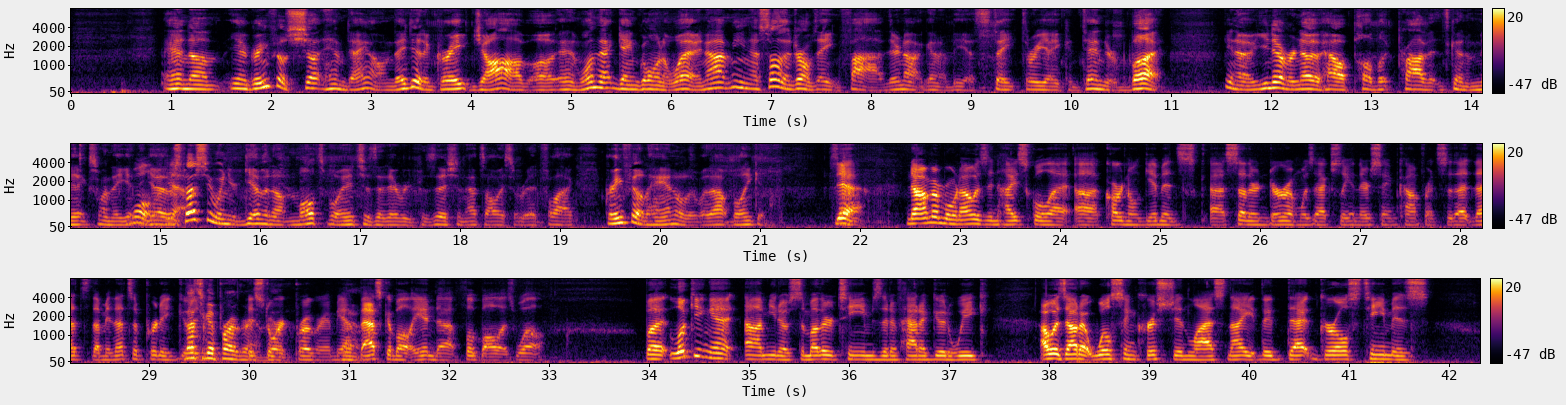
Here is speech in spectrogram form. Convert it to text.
And, um, you know, Greenfield shut him down. They did a great job uh, and won that game going away. Now, I mean, Southern Durham's 8 and 5. They're not going to be a state 3A contender, but, you know, you never know how public private is going to mix when they get Well, together, yeah. especially when you're giving up multiple inches at every position. That's always a red flag. Greenfield handled it without blinking. So- yeah. No, I remember when I was in high school at uh, Cardinal Gibbons, uh, Southern Durham was actually in their same conference. So that that's I mean that's a pretty good That's a good program. historic program. Yeah, Yeah. basketball and uh, football as well. But looking at um, you know some other teams that have had a good week, I was out at Wilson Christian last night. The, that girls team is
